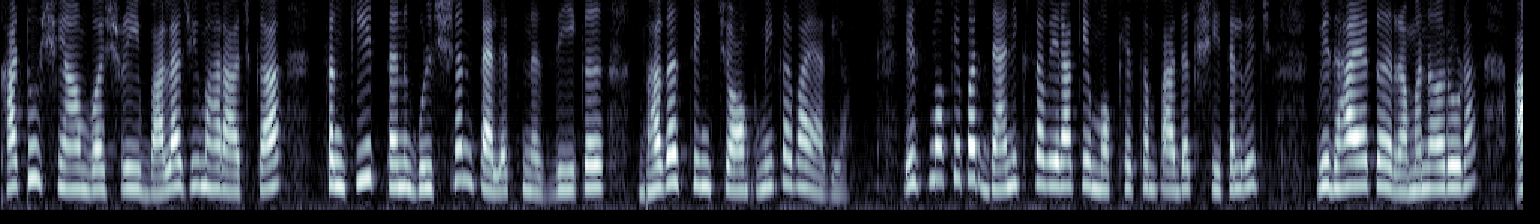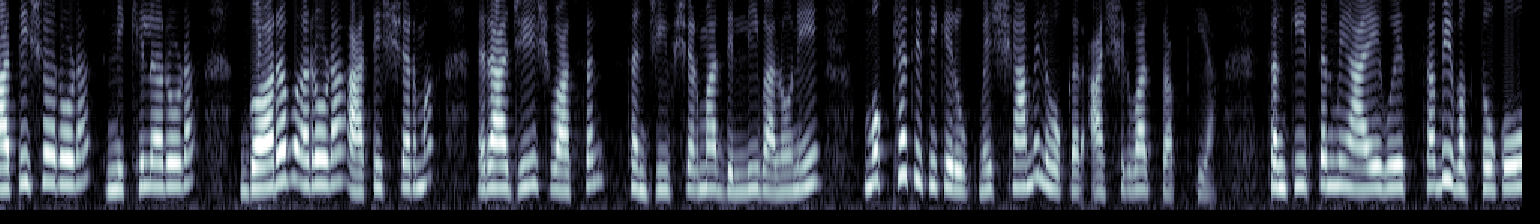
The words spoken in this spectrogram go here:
खाटू श्याम व श्री बालाजी महाराज का संकीर्तन गुलशन पैलेस नज़दीक भगत सिंह चौक में करवाया गया। इस मौके पर दैनिक सवेरा के मुख्य संपादक शीतल विज, विधायक रमन अरोड़ा, आतिश अरोड़ा, निखिल अरोड़ा, गौरव अरोड़ा, आतिश शर्मा राजेश वासल, संजीव शर्मा दिल्ली वालों ने मुख्य अतिथि के रूप में शामिल होकर आशीर्वाद प्राप्त किया। संकीर्तन में आए हुए सभी भक्तों को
